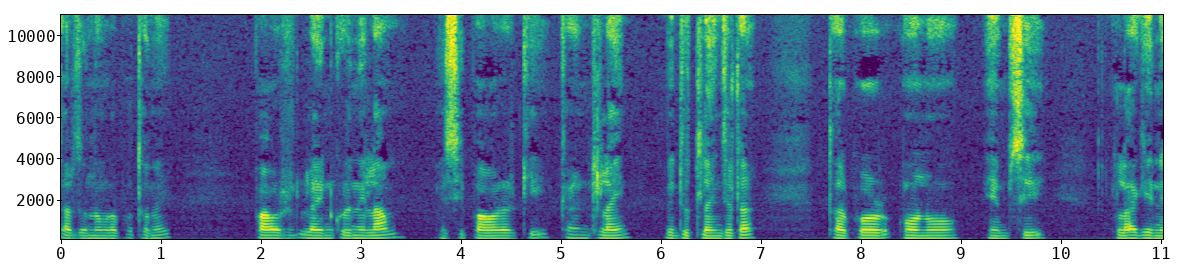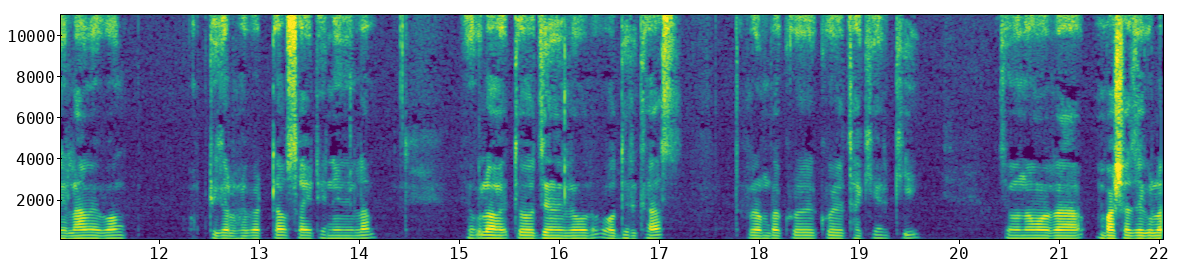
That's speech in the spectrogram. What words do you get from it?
তার জন্য আমরা প্রথমে পাওয়ার লাইন করে নিলাম এসি পাওয়ার আর কি কারেন্ট লাইন বিদ্যুৎ লাইন যেটা। তারপর অনু এমসি লাগিয়ে নিলাম এবং অপটিক্যাল ফাইবারটাও সাইডে নিয়ে নিলাম। এগুলো হয়তো জেনে ওদের কাজ। তারপর আমরা করে করে থাকি আর কি। যেমন আমরা বাসা যেগুলো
